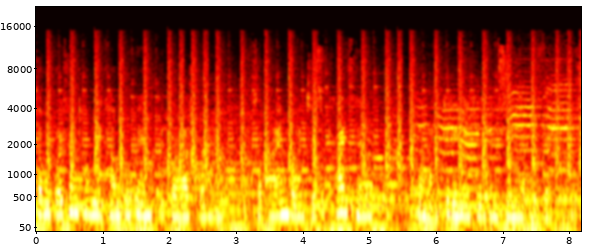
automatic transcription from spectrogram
So my boyfriend told me to come open the garage for him. So I am going to surprise him by getting naked and seeing what his reaction is.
